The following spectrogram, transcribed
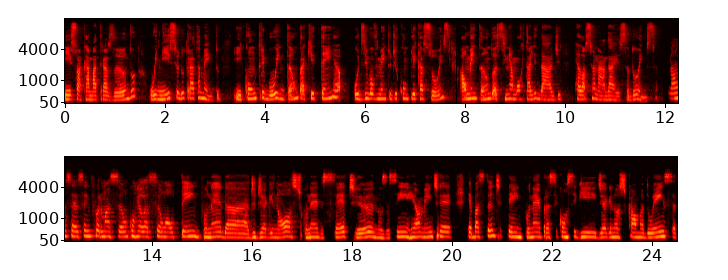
Isso acaba atrasando o início do tratamento e contribui então para que tenha o desenvolvimento de complicações, aumentando assim a mortalidade relacionada a essa doença. Nossa, essa informação com relação ao tempo, né, da, de diagnóstico, né, de sete anos, assim, realmente é, é bastante tempo, né, para se conseguir diagnosticar uma doença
